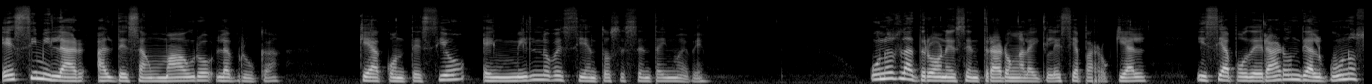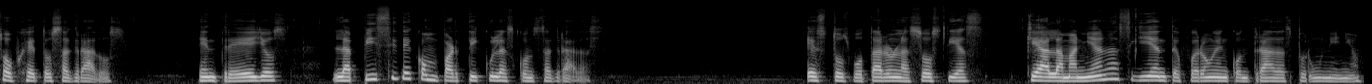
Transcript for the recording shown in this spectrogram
Es similar al de San Mauro Labruca, que aconteció en 1969. Unos ladrones entraron a la iglesia parroquial y se apoderaron de algunos objetos sagrados, entre ellos la pícide con partículas consagradas. Estos botaron las hostias que a la mañana siguiente fueron encontradas por un niño.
